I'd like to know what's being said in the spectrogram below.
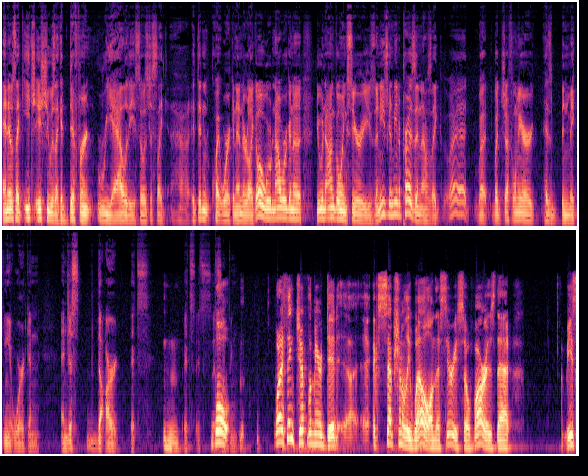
and it was like each issue was like a different reality. So it was just like uh, it didn't quite work. And then they're like oh we're, now we're gonna do an ongoing series and he's gonna be in a present. And I was like what? But but Jeff Lemire has been making it work and and just the art it's Mhm. it's it's, it's Well, something. what I think Jeff Lemire did uh, exceptionally well on this series so far is that he's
